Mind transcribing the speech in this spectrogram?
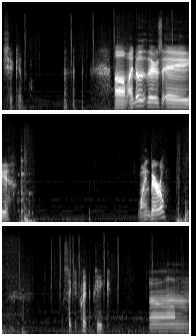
chicken. um, I know that there's a wine barrel. Let's take a quick peek. Um,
